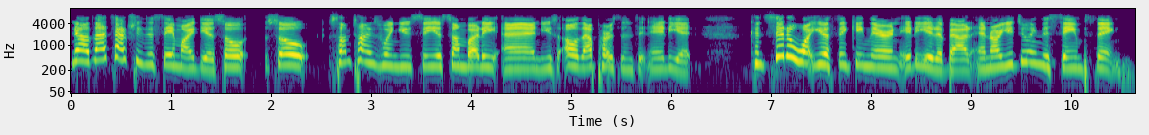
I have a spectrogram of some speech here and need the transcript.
No, that's actually the same idea. So so sometimes when you see somebody and you say, oh, that person's an idiot, consider what you're thinking they're an idiot about, and are you doing the same thing?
